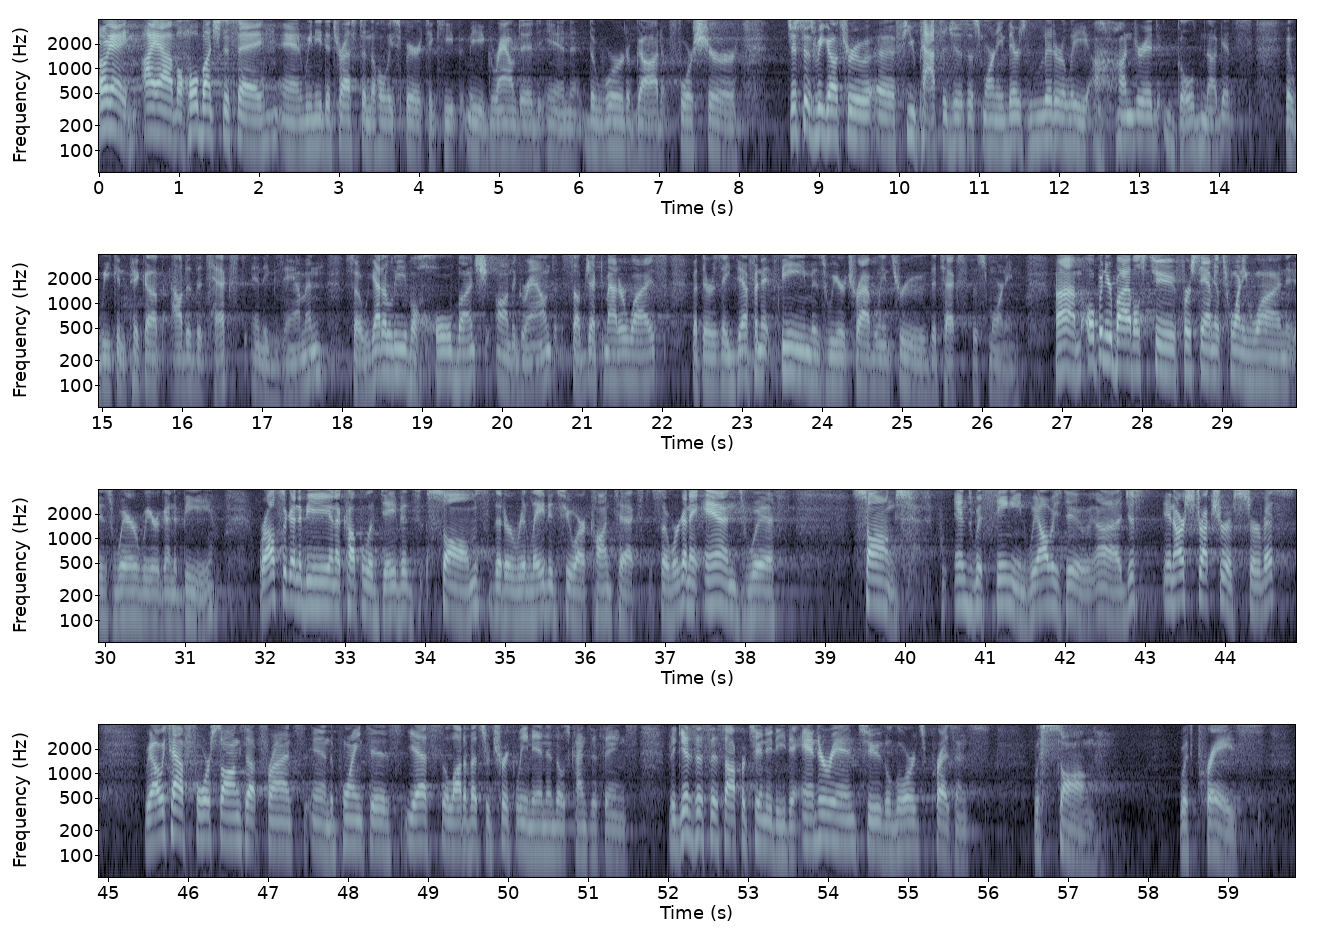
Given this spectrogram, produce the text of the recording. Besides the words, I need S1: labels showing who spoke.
S1: Okay, I have a whole bunch to say, and we need to trust in the Holy Spirit to keep me grounded in the Word of God for sure. Just as we go through a few passages this morning, there's literally a hundred gold nuggets that we can pick up out of the text and examine. So we got to leave a whole bunch on the ground, subject matter wise, but there is a definite theme as we are traveling through the text this morning. Um, open your Bibles to 1 Samuel 21, is where we are going to be. We're also going to be in a couple of David's Psalms that are related to our context. So we're going to end with songs, end with singing. We always do. Uh, just in our structure of service, we always have four songs up front, and the point is yes, a lot of us are trickling in and those kinds of things. But it gives us this opportunity to enter into the Lord's presence with song, with praise,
